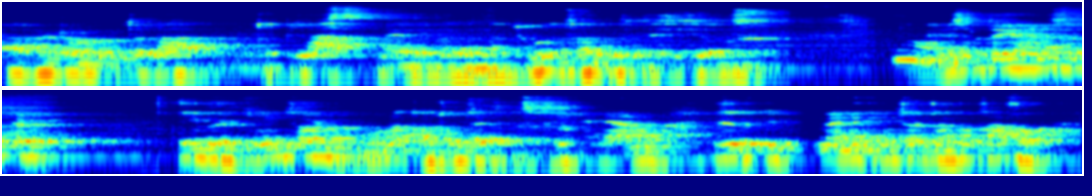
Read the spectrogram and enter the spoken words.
da, da belastet man ja die Natur und so. Also, das ist ja was. Meines und der Johannes sagt halt, ich will Kennzahlen im Monat und umsetzen, das ist keine Ahnung. Ich meine Kennzahlen sind ganz einfach.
